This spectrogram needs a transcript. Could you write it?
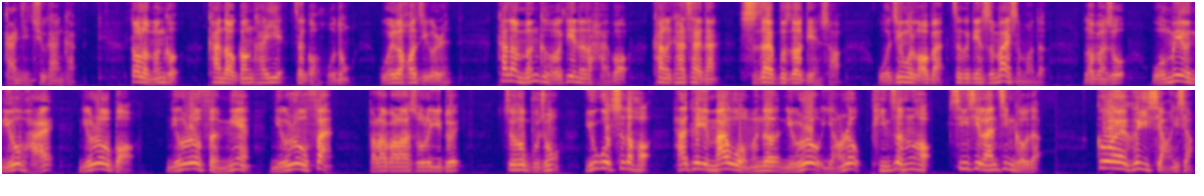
赶紧去看看。到了门口，看到刚开业，在搞活动，围了好几个人。看到门口和店内的海报，看了看菜单，实在不知道点啥。我就问老板：“这个店是卖什么的？”老板说：“我们有牛排、牛肉堡、牛肉粉面、牛肉饭，巴拉巴拉说了一堆。最后补充：如果吃得好，还可以买我们的牛肉、羊肉，品质很好，新西兰进口的。各位可以想一想，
